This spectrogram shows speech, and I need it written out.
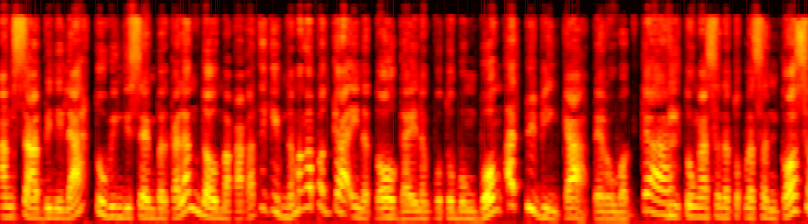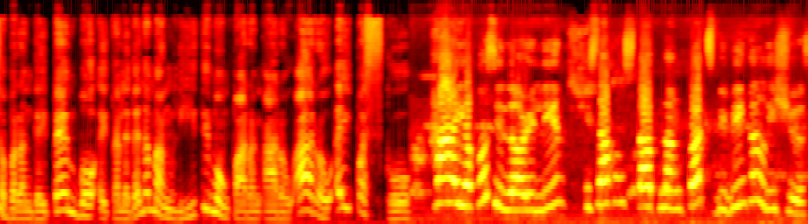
Ang sabi nila, tuwing December ka lang daw makakatikim ng mga pagkain na to gaya ng puto bongbong at bibingka. Pero wag ka. Dito nga sa natuklasan ko sa Barangay Pembo ay talaga namang lihitimong parang araw-araw ay Pasko. Hi, ako si Lori Lynn, isa kong staff ng Pats Bibingka Licious.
